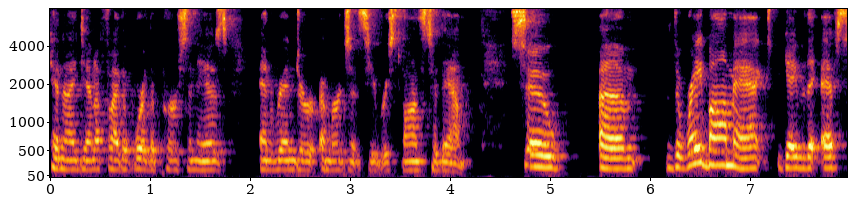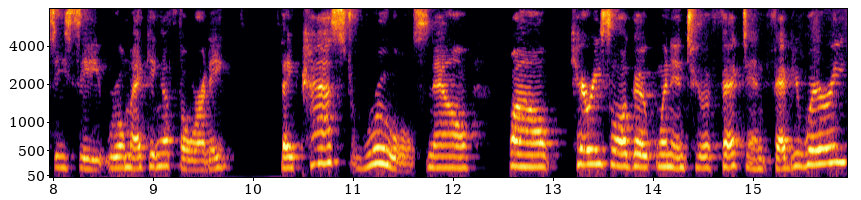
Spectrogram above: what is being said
can identify the, where the person is and render emergency response to them. So um, the Ray Baum Act gave the FCC rulemaking authority. They passed rules. Now, while Kari's Law went into effect in February,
